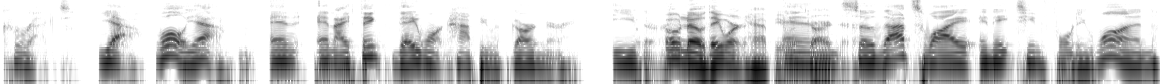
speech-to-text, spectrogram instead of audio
Correct. Yeah. Well, yeah. And and I think they weren't happy with Gardner either. Oh no, they weren't happy with and Gardner. so that's why in 1841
